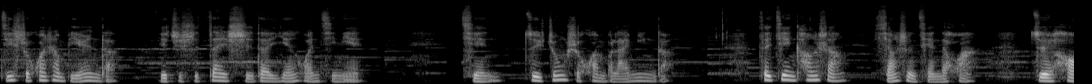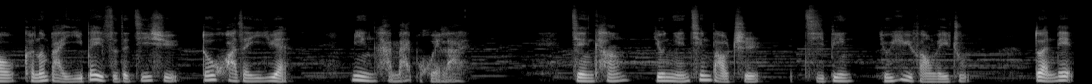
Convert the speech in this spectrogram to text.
即使换上别人的，也只是暂时的延缓几年。钱最终是换不来命的，在健康上想省钱的话，最后可能把一辈子的积蓄都花在医院，命还买不回来。健康由年轻保持，疾病由预防为主。锻炼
